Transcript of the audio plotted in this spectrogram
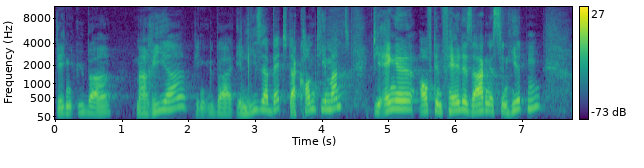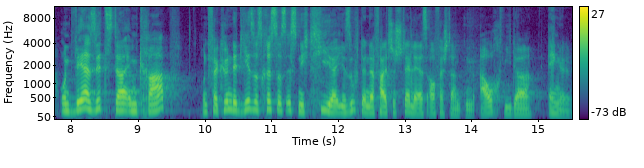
gegenüber Maria, gegenüber Elisabeth. Da kommt jemand. Die Engel auf dem Felde sagen es den Hirten. Und wer sitzt da im Grab und verkündet, Jesus Christus ist nicht hier, ihr sucht an der falschen Stelle, er ist auferstanden, auch wieder Engel.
